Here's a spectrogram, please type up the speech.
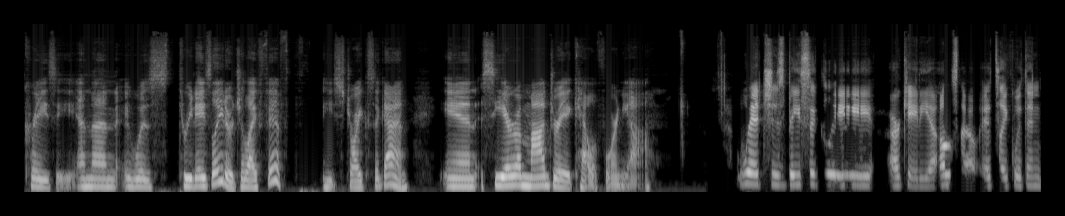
crazy. And then it was three days later, July 5th, he strikes again in Sierra Madre, California. Which is basically Arcadia, also. It's like within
